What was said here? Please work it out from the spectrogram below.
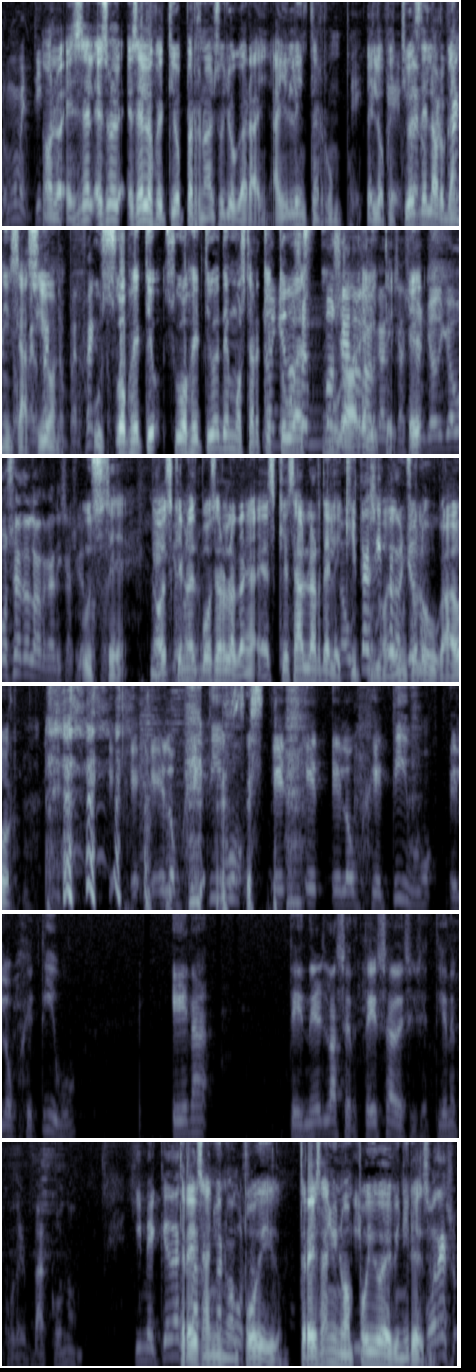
un momentito. No, ese, es el, es el, objetivo personal suyo, Garay. Ahí le interrumpo. El objetivo es de la organización. Su, objetivo, su objetivo es demostrar que tú eres un jugador élite. Eh, yo, yo vocero de la organización. Usted, no, es que no es vocero de la organización, es que es hablar del equipo, no de un solo jugador. Eh, eh, el objetivo, el objetivo, el objetivo era tener la certeza de si se tiene quarterback o no. Y me queda Tres años no han podido. Tres años no han podido definir eso. Por eso.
